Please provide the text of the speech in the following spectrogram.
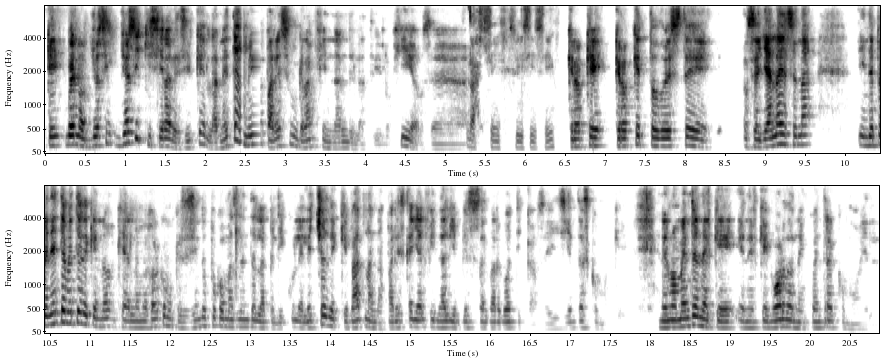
que, bueno, yo sí, yo sí quisiera decir que la neta a mí me parece un gran final de la trilogía, o sea. Ah, sí, sí, sí, sí. Creo que, creo que todo este, o sea, ya la escena, independientemente de que no, que a lo mejor como que se siente un poco más lenta la película, el hecho de que Batman aparezca ya al final y empiece a salvar Gótica, o sea, y sientas como que en el momento en el que, en el que Gordon encuentra como el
